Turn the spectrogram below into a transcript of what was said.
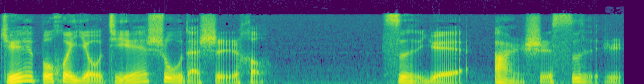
绝不会有结束的时候。四月。二十四日。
